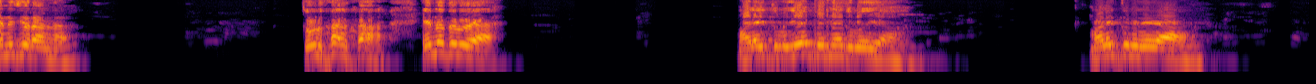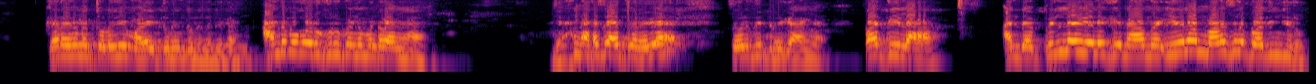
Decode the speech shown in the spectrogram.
என்ன செய்யறாங்க தொழுவாங்க என்ன தொழுக மலை தொழுகையா பெருநா தொழுகையா? மலை தொழுகையா? கிரகண தொழுகை மலை தொழுகை தொழுதுட்டு இருக்காங்க. அந்த பக்கம் ஒரு குரூப் என்ன பண்றாங்க? ஜனாசா தொழுகை தொழுதுட்டு இருக்காங்க. பாத்தீங்களா? அந்த பிள்ளைகளுக்கு நாம இதெல்லாம் மனசுல பதிஞ்சிடும்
